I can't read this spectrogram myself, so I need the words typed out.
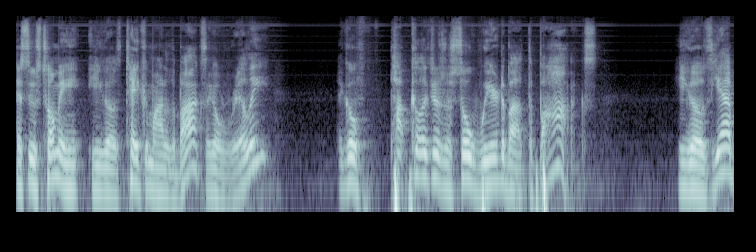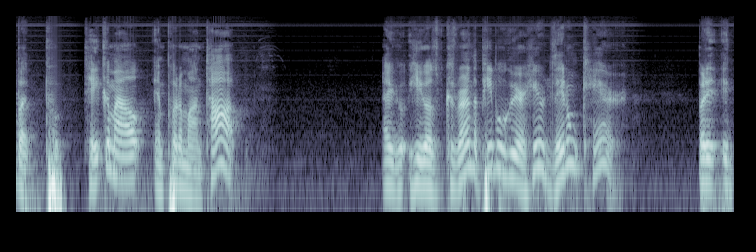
Jesus told me he goes take them out of the box. I go really? I go pop collectors are so weird about the box. He goes yeah, but pu- take them out and put them on top. I go, he goes because remember the people who are here they don't care, but it, it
